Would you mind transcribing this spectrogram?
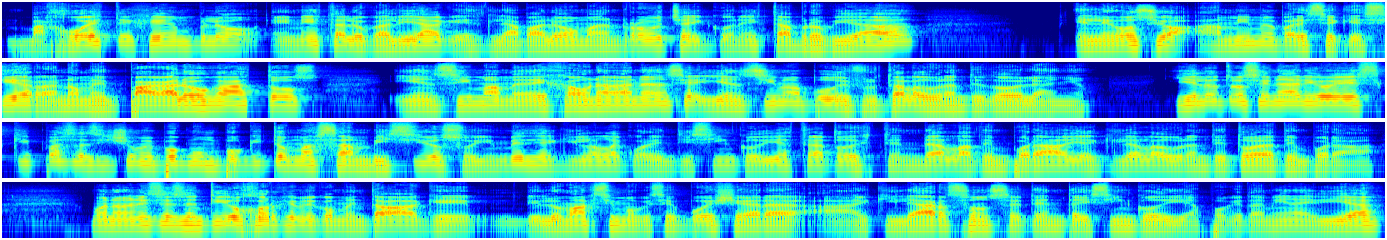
bajo este ejemplo, en esta localidad que es La Paloma en Rocha y con esta propiedad, el negocio a mí me parece que cierra, ¿no? Me paga los gastos, y encima me deja una ganancia y encima puedo disfrutarla durante todo el año. Y el otro escenario es, ¿qué pasa si yo me pongo un poquito más ambicioso y en vez de alquilarla 45 días trato de extender la temporada y alquilarla durante toda la temporada? Bueno, en ese sentido Jorge me comentaba que lo máximo que se puede llegar a, alquilar son 75 días, porque también hay días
